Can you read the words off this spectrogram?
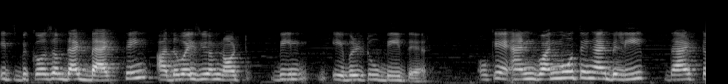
it's because of that bad thing otherwise you have not been able to be there okay and one more thing I believe that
